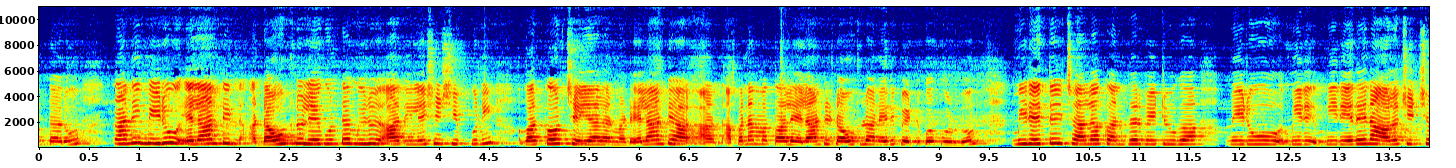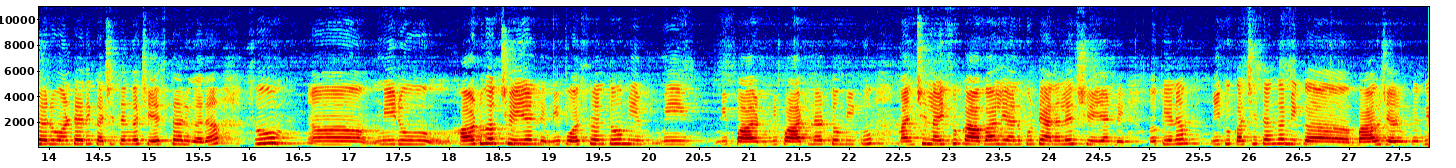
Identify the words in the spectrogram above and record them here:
ఉంటారు. కానీ మీరు ఎలాంటి డౌట్లు లేకుండా మీరు ఆ రిలేషన్షిప్ని వర్కౌట్ చేయాలన్నమాట. ఎలాంటి అపనమ్మకాలు ఎలాంటి డౌట్లు అనేది పెట్టుకోకూడదు. మీరైతే చాలా కన్జర్వేటివ్గా మీరు మీరు మీరు ఏదైనా ఆలోచించారు అంటే అది ఖచ్చితంగా చేస్తారు కదా. సో మీరు హార్డ్ వర్క్ చేయండి. మీ పర్సన్తో మీ మీ మీ పా మీ పార్ట్నర్తో మీకు మంచి లైఫ్ కావాలి అనుకుంటే అనలైజ్ చేయండి. ఓకేనా? మీకు ఖచ్చితంగా మీకు బాగా జరుగుతుంది.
